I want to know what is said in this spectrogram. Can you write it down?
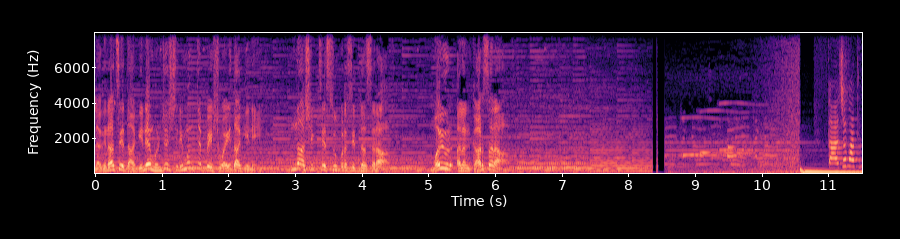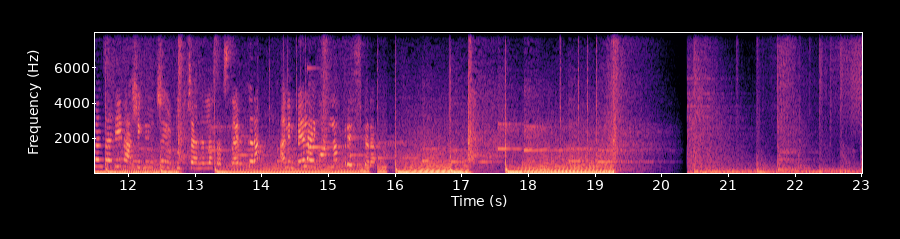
लग्नाचे दागिने म्हणजे श्रीमंत पेशवाई दागिने. नाशिकचे सुप्रसिद्ध सराफ. मयूर अलंकार सराफ. ताज्या बातम्यांसाठी नाशिक न्यूजच्या युट्यूब चॅनलला सबस्क्राईब करा आणि बेल आयकॉनला प्रेस करा.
